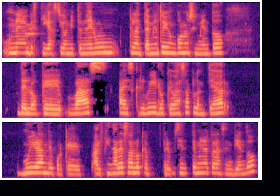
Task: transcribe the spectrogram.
una investigación y tener un planteamiento y un conocimiento de lo que vas a escribir, lo que vas a plantear muy grande, porque al final es algo que sí termina trascendiendo,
